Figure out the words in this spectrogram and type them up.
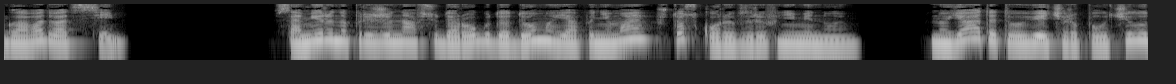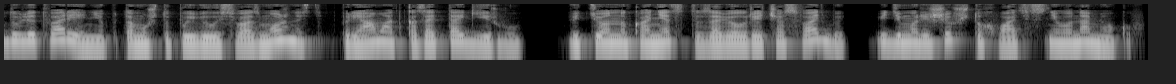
Глава 27. Самира напряжена всю дорогу до дома, и я понимаю, что скорый взрыв неминуем. Но я от этого вечера получил удовлетворение, потому что появилась возможность прямо отказать Тагирову, ведь он наконец-то завел речь о свадьбе, видимо, решив, что хватит с него намеков.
